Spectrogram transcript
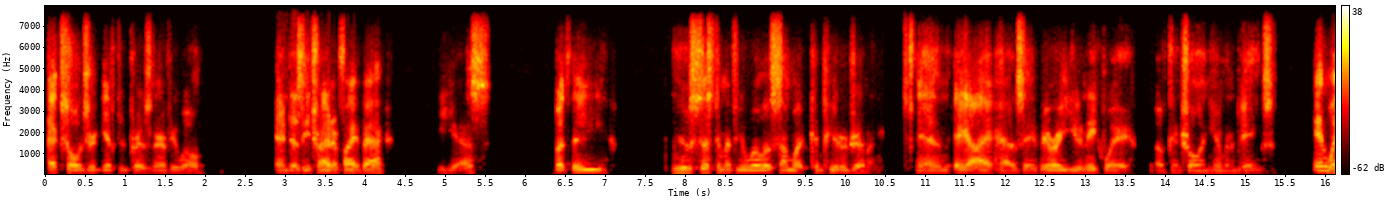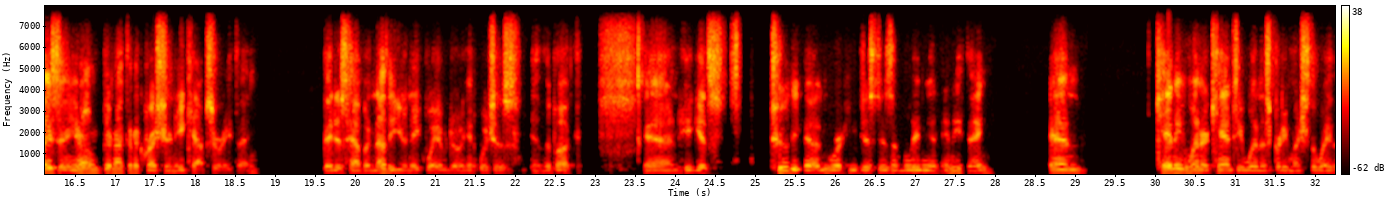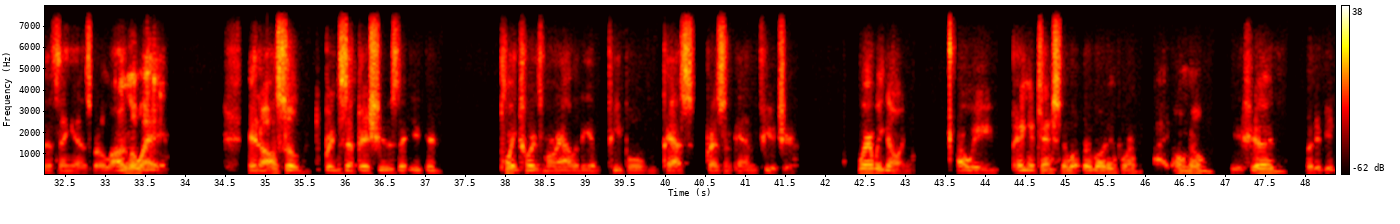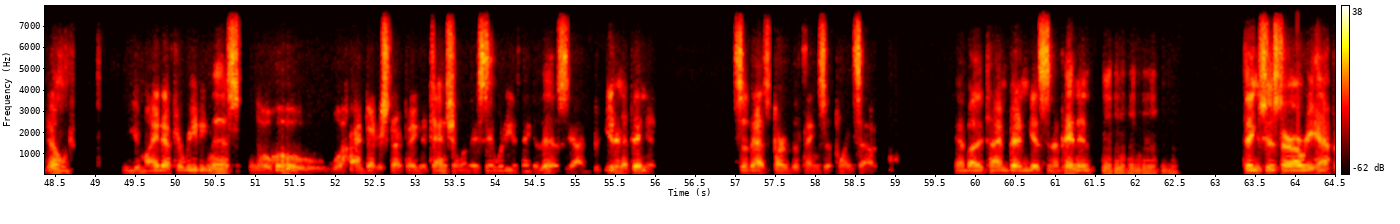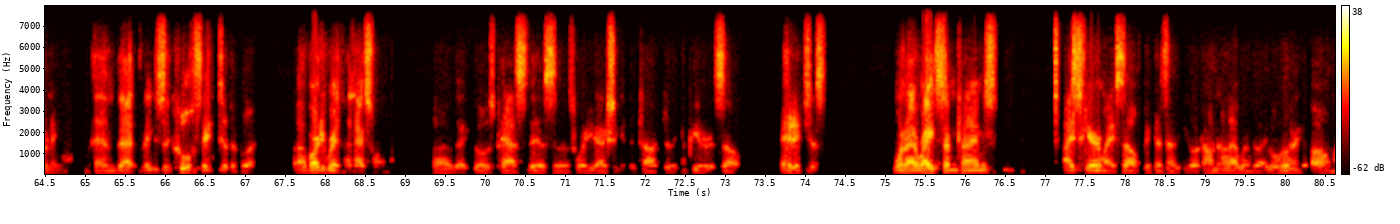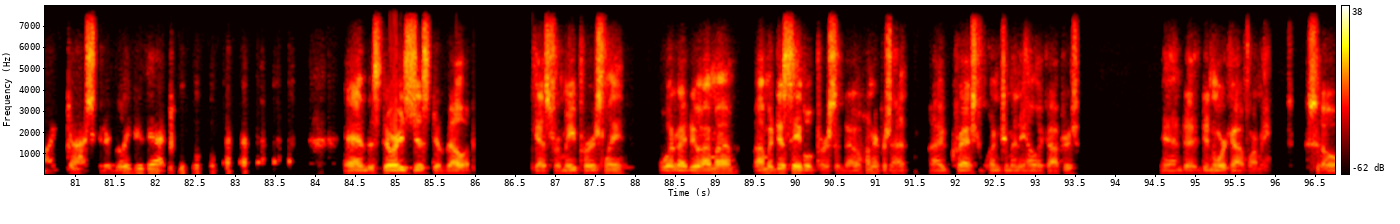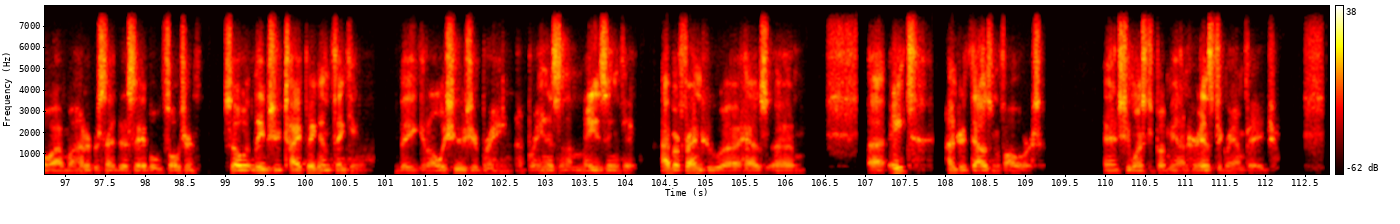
ex-soldier, gifted prisoner, if you will. And does he try to fight back? Yes. But the new system, if you will, is somewhat computer driven. And AI has a very unique way of controlling human beings in ways that, you know, they're not going to crush your kneecaps or anything. They just have another unique way of doing it, which is in the book. And he gets to the end where he just isn't believing in anything. And can he win or can't he win is pretty much the way the thing is. But along the way, it also brings up issues that you could point towards morality of people, past, present, and future. Where are we going? Are we paying attention to what we're voting for? I don't know. You should, but if you don't, you might after reading this, whoa, well, I better start paying attention when they say, What do you think of this? Yeah, get an opinion. So that's part of the things it points out. And by the time Ben gets an opinion, things just are already happening. And that brings a cool thing to the book. I've already written the next one uh, that goes past this, and it's where you actually get to talk to the computer itself. And it just, when I write, sometimes I scare myself because I go, oh no, that wouldn't be like, Oh my gosh, could I really do that? and the stories just develop. As for me personally, what did I do? I'm a I'm a disabled person now, 100%. I crashed one too many helicopters, and it didn't work out for me. So I'm a 100% disabled soldier. So it leaves you typing and thinking. They can always use your brain. A brain is an amazing thing. I have a friend who uh, has um, uh, 800,000 followers, and she wants to put me on her Instagram page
